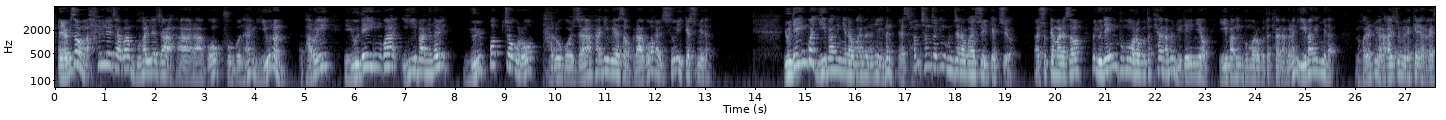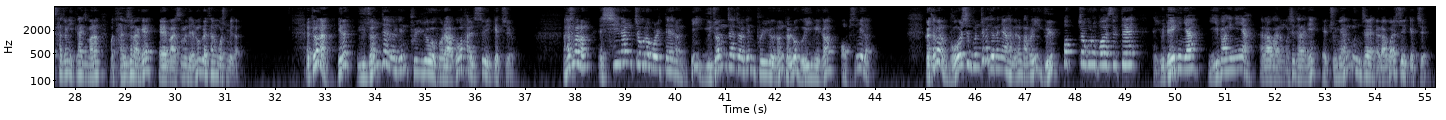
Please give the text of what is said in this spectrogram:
네, 여기서 할례자와 무할례자라고 구분한 이유는 바로 이 유대인과 이방인을 율법적으로 다루고자 하기 위해서라고 할 수 있겠습니다. 유대인과 이방인이라고 하면은 이는 선천적인 문제라고 할 수 있겠지요. 아, 쉽게 말해서 뭐 유대인 부모로부터 태어나면 유대인이요, 이방인 부모로부터 태어나면 이방인입니다. 뭐 거기는 좀 여러 가지 좀 이렇게 여러 가지 사정이 있긴 하지만은 뭐 단순하게 예, 말씀을 드리면 그렇다는 것입니다. 그러나 이는 유전자적인 분류라고 할 수 있겠지요. 하지만은 신앙적으로 볼 때는 이 유전자적인 분류는 별로 의미가 없습니다. 그렇다면 무엇이 문제가 되느냐 하면 바로 이 율법적으로 보았을 때 유대인이냐 이방인이냐라고 하는 것이 대단히 중요한 문제라고 할 수 있겠지.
